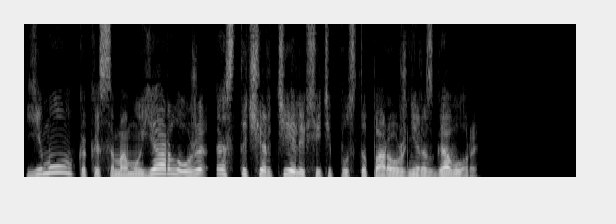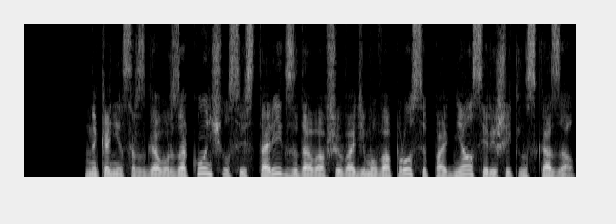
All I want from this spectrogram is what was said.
Ему, как и самому Ярлу, уже осточертели все эти пустопорожние разговоры. Наконец разговор закончился, и старик, задававший Вадиму вопросы, поднялся и решительно сказал.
